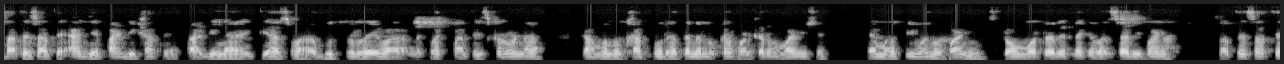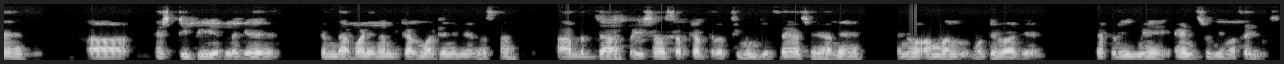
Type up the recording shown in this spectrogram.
સાથે સાથે આજે પારડી ખાતે, પારડીના ઇતિહાસમાં અભૂતપૂર્વ એવા લગભગ પાંત્રીસ કરોડના કામોનું ખાતમુહૂર્ત અને લોકાર્પણ કરવામાં આવ્યું છે. એમાં પીવાનું પાણી સ્ટોમ વોટર એટલે કે વરસાદી પાણી, સાથે સાથે એસટીપી એટલે કે ગંદા પાણીના નિકાલ માટેની વ્યવસ્થા, આ બધા પૈસા સરકાર તરફથી મંજૂર થયા છે અને એનો અમલ મોટે ભાગે એપ્રિલ, મે, એન્ડ સુધીમાં થઈ જશે.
